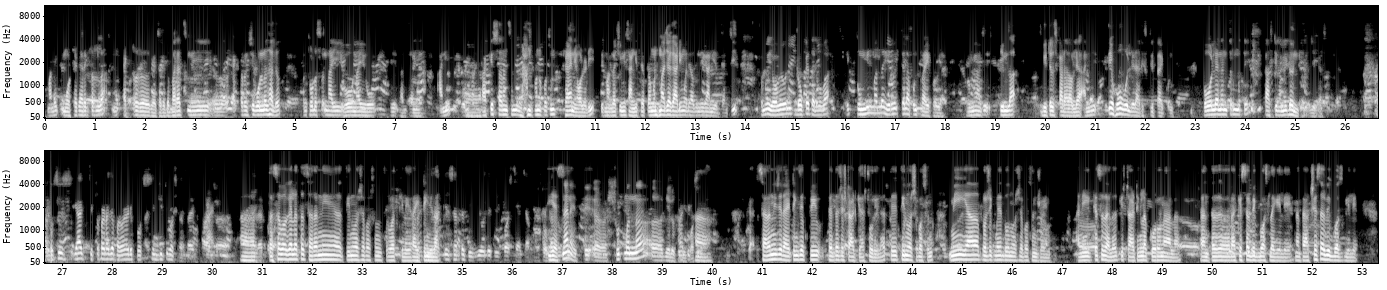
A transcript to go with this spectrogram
मला एक मोठ्या कॅरेक्टरला ॲक्टर घ्यायचा होता. बऱ्याच मी ॲक्टरांशी बोलणं झालं. पण थोडंसं नाही हो नाही हो हे झालं. त्यामुळे आणि राकेश सरांचं मी लहानपणापासून फॅन आहे ऑलरेडी ते मागाशी मी सांगितल्याप्रमाणे माझ्या गाडीमध्ये अजूनही गाणी आहेत त्यांची. त्यामुळे योगायोगाने डोक्यात आलं बाबा एक तुंबीमधला हिरो त्याला आपण ट्राय करूया. मी माझी टीमला डिटेल्स काढायला लावल्या आणि ते हो बोलले डायरेक्ट स्क्रिप्ट ऐकून. हो बोलल्यानंतर मग ते कास्टिंग आम्ही डन केलं जे काय प्रोसेस या चित्रपटाच्या बनवण्यासाठी प्रोसेसिंग किती वर्ष अ, तसं बघायला तर सरांनी तीन वर्षापासून सुरुवात केली रायटिंगला राकेश सर तर बिझी होते बिग बॉस येस नाही नाही ते शूटमधनं गेलो होतो Big Boss. ला. हां. सरांनी जे रायटिंगचे प्री त्यांचं जे स्टार्ट केलं स्टोरीला ते तीन वर्षापासून. मी या प्रोजेक्टमध्ये दोन वर्षापासून जॉईन आणि कसं झालं की स्टार्टिंगला कोरोना आला त्यानंतर राकेश सर बिग बॉसला गेले नंतर अक्षय सर बिग बॉस गेले.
